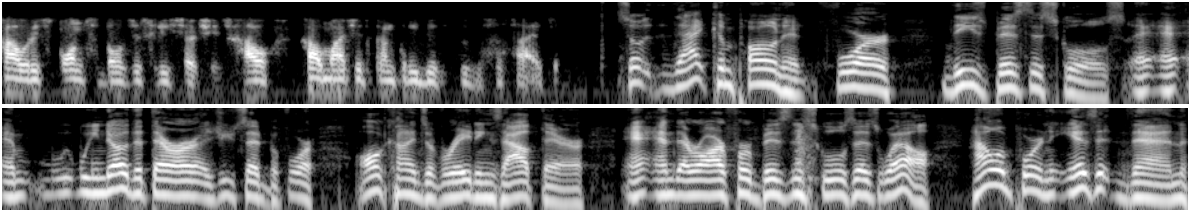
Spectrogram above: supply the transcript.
how responsible this research is, how how much it contributes to the society. So that component for these business schools, and we know that there are, as you said before, all kinds of ratings out there, and there are for business schools as well. How important is it then,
